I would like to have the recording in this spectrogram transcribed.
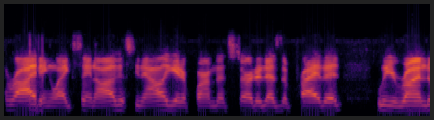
thriving, like St. Augustine Alligator Farm that started as a privately run,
